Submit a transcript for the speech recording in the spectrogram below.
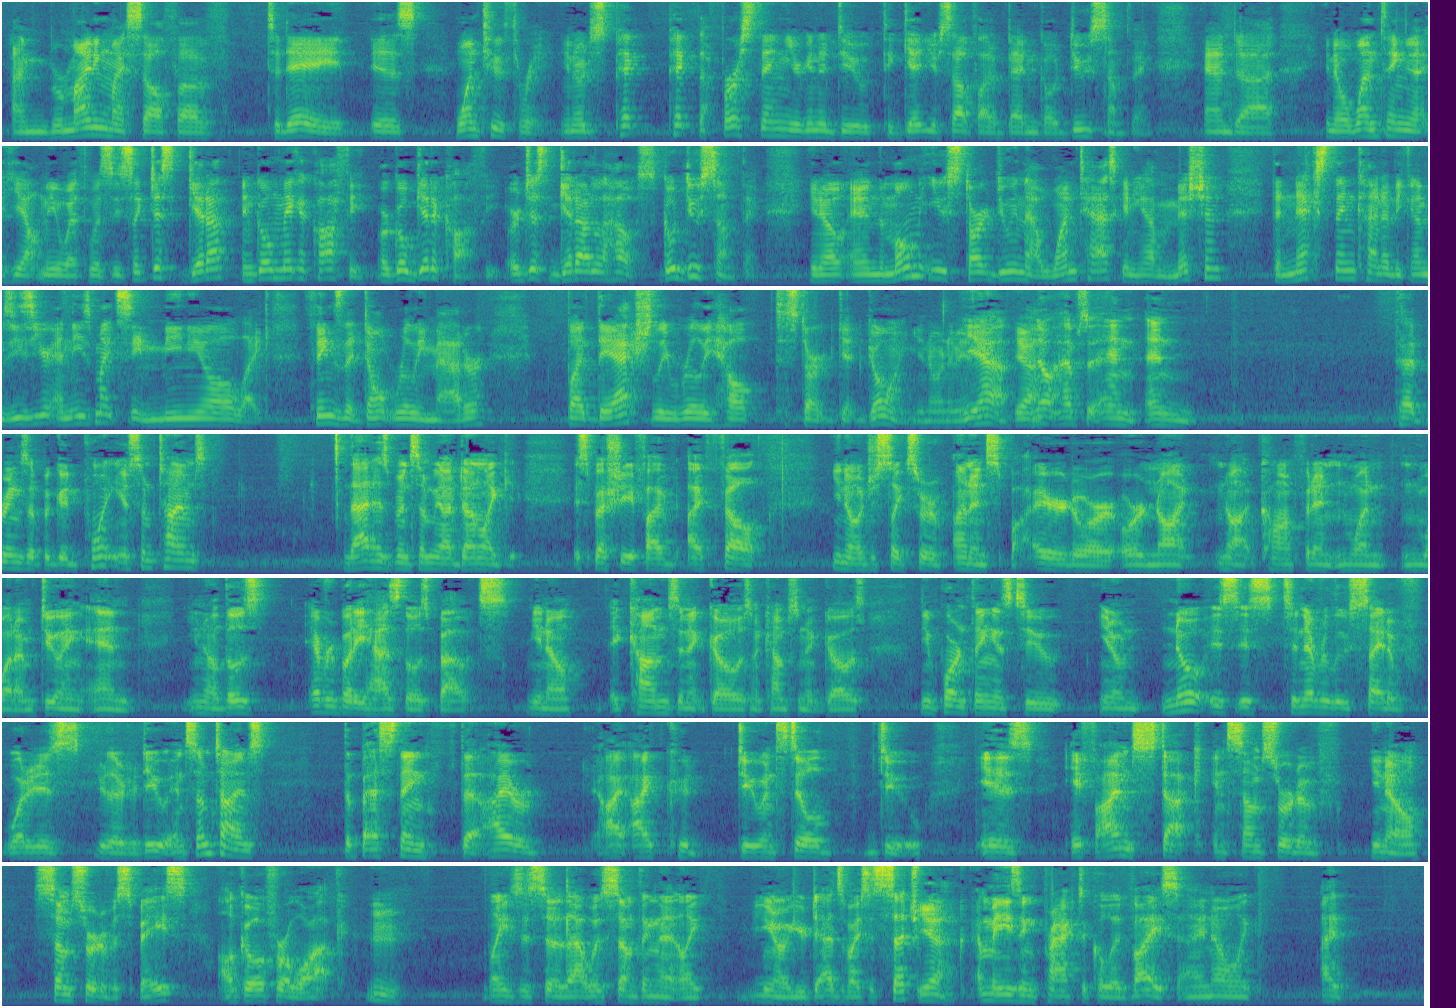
I'm reminding myself of today is one, two, three. You know, just pick pick the first thing you're gonna do to get yourself out of bed and go do something. And uh, you know, one thing that he helped me with was he's like, just get up and go make a coffee, or go get a coffee, or just get out of the house, go do something. You know, and the moment you start doing that one task and you have a mission, the next thing kind of becomes easier. And these might seem menial, like things that don't really matter. But they actually really help to start get going. You know what I mean? Yeah, Yeah. no, absolutely, and and that brings up a good point. You know, sometimes that has been something I've done, like especially if I've I felt, you know, just like sort of uninspired or or not not confident in what in what I'm doing, and you know, those everybody has those bouts. You know, it comes and it goes, and it comes and it goes. The important thing is to you know know is is to never lose sight of what it is you're there to do, and sometimes the best thing that I, I I could do and still do is if I'm stuck in some sort of you know some sort of a space, I'll go for a walk. Hmm. Like so, that was something that like you know your dad's advice is such Yeah. amazing practical advice. And I know like I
